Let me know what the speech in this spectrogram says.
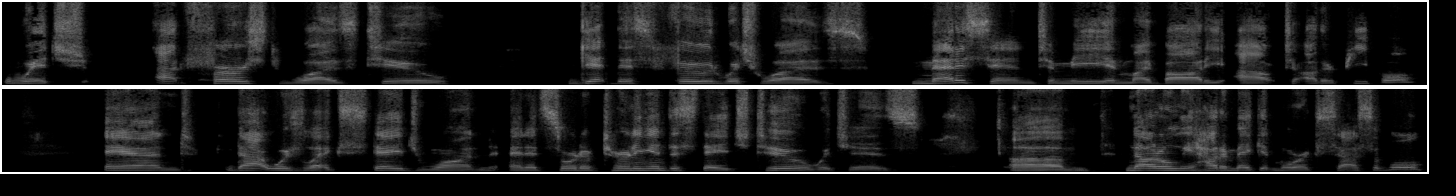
which at first was to get this food, which was medicine to me and my body out to other people. And that was like stage one and it's sort of turning into stage two which is um, not only how to make it more accessible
